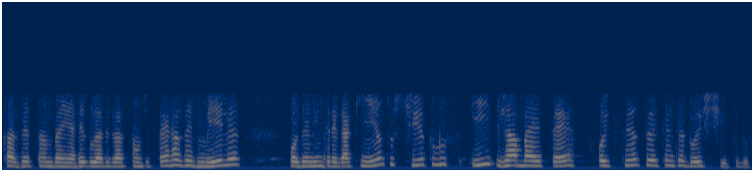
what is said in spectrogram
fazer também a regularização de Terra Vermelha, podendo entregar 500 títulos e Jabaeté 882 títulos.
